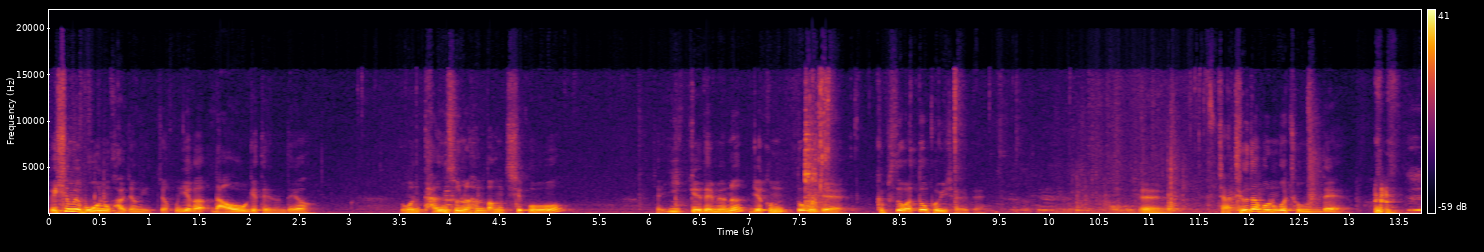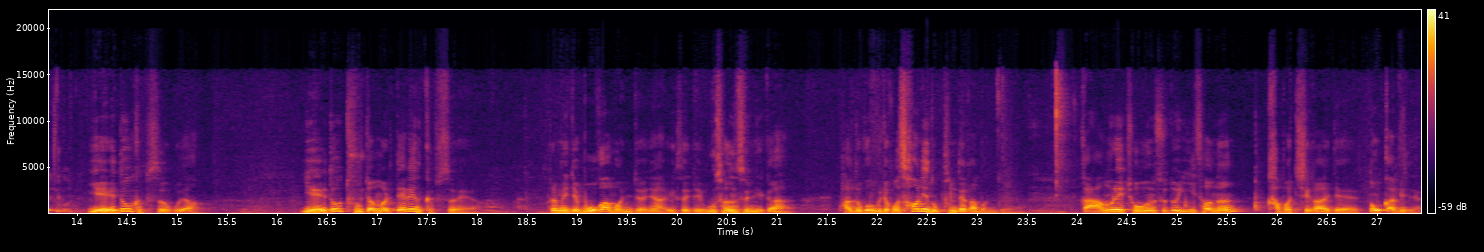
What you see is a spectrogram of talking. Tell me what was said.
그 힘을 모으는 과정이 있죠. 그럼 얘가 나오게 되는데요. 이건 단순을 한방 치고, 자, 있게 되면은, 이제 그럼 또 이제 급소가 또 보이셔야 돼. 예. 자, 들여다보는 거 좋은데, 얘도 급소고요. 얘도 두 점을 때리는 급소예요. 그러면 이제 뭐가 먼저냐? 여기서 이제 우선순위가 바둑은 무조건 선이 높은 데가 먼저예요. 그러니까 아무리 좋은 수도 이 선은 값어치가 이제 똥값이 돼요.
